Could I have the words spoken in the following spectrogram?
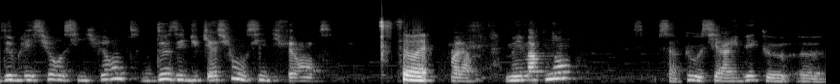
deux blessures aussi différentes, deux éducations aussi différentes. C'est vrai. Voilà. Mais maintenant, ça peut aussi arriver que euh,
